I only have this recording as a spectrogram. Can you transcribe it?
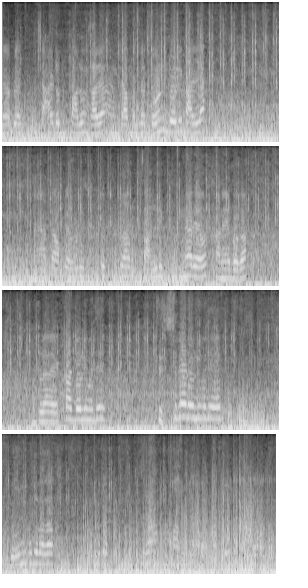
म्हणजे आपल्या चार डोली पालून झाल्या आणि त्यामधल्या दोन डोली काढल्या. आणि आता आपल्या सुद्धा चालली किनाऱ्यावर आणि बघा आपल्या एका डोलीमध्ये तिसऱ्या डोलीमध्ये एक डोलीमध्ये बघा तिसरा मासा आला होता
